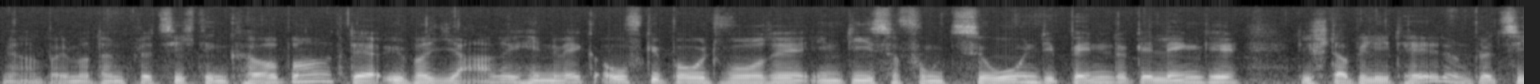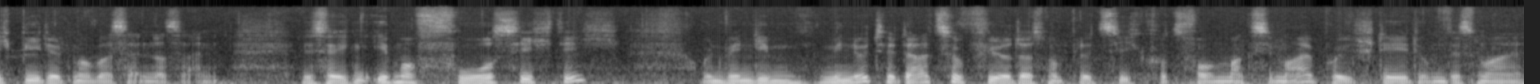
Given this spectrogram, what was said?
Ja, weil man dann plötzlich den Körper, der über Jahre hinweg aufgebaut wurde, in dieser Funktion, die Bänder, Gelenke, die Stabilität und plötzlich bietet man was anderes an. Deswegen immer vorsichtig. Und wenn die Minute dazu führt, dass man plötzlich kurz vor dem Maximalpuls steht, um das mal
